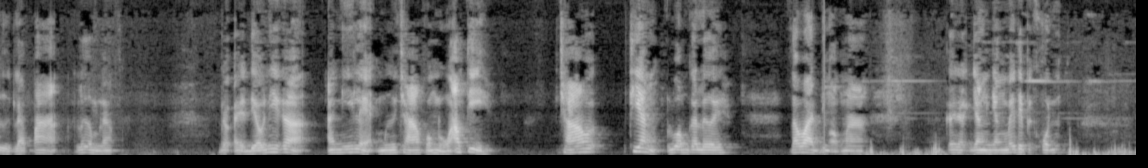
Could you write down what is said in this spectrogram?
อืดแล้วป้าเริ่มแล้ว เดี๋ยวเดี๋ยวนี่ก็ อันนี้แหละ มื้อเช้าของหนูเอาตีเช้าเที่ยงรวมกันเลยสวัสดีออกมา ก็ยังยังไม่ได้ไปค้น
